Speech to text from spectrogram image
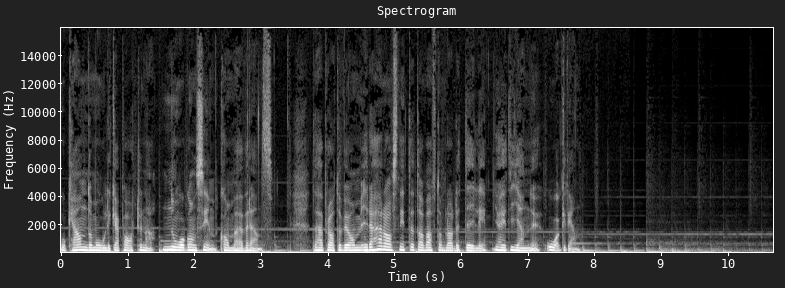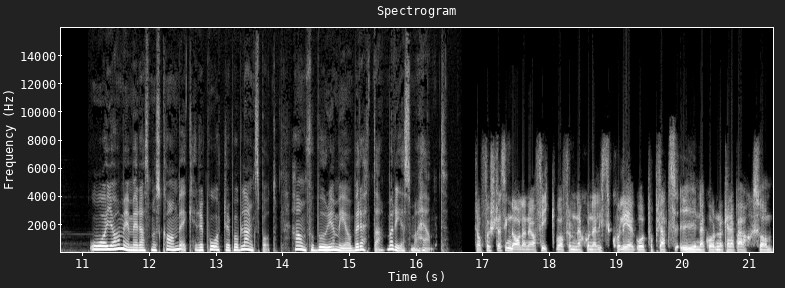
Och kan de olika parterna någonsin komma överens? Det här pratar vi om i det här avsnittet av Aftonbladet Daily. Jag heter Jenny Ågren. Och jag har med mig Rasmus Kahnbäck, reporter på Blankspot. Han får börja med att berätta vad det är som har hänt. De första signalerna jag fick var från mina journalistkollegor på plats i Nagorno-Karabach som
